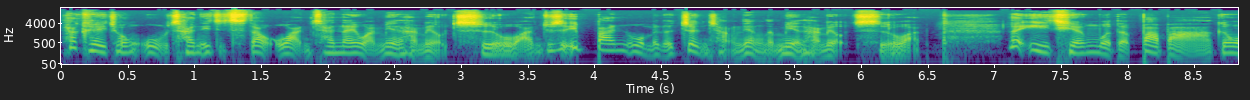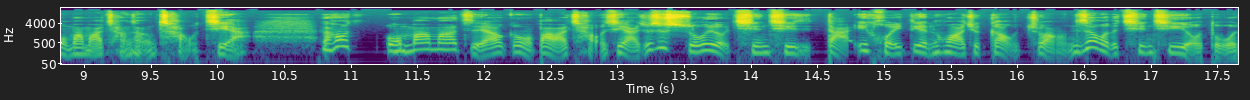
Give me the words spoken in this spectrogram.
他可以从午餐一直吃到晚餐，那一碗面还没有吃完，就是一般我们的正常量的面还没有吃完。那以前我的爸爸跟我妈妈常常吵架，然后我妈妈只要跟我爸爸吵架，就是所有亲戚打一回电话去告状。你知道我的亲戚有多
